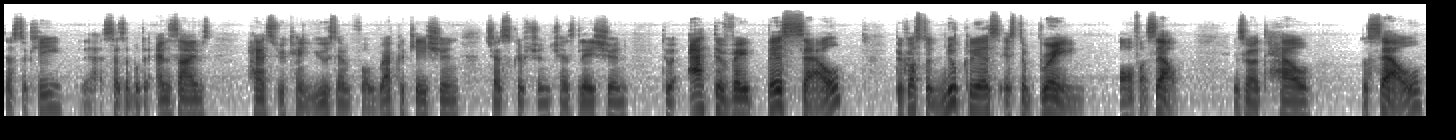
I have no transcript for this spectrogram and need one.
That's the key. They're accessible to enzymes. Hence, we can use them for replication, transcription, translation to activate this cell because the nucleus is the brain of a cell. It's going to tell the cell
